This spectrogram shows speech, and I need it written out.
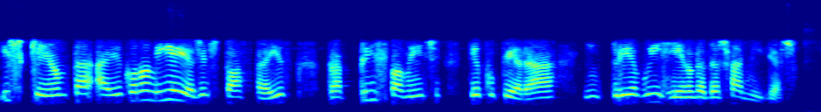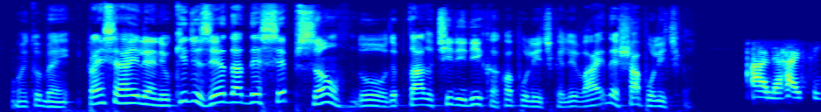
esquenta a economia e a gente torce para isso, para principalmente recuperar emprego e renda das famílias. Muito bem. Para encerrar, Eliane, o que dizer da decepção do deputado Tiririca com a política? Ele vai deixar a política? Olha, Heisen,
